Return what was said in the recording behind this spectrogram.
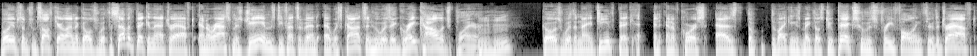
Williamson from South Carolina goes with the seventh pick in that draft, and Erasmus James, defensive end at Wisconsin, who was a great college player goes with a 19th pick. And, and of course, as the, the Vikings make those two picks, who's free falling through the draft?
